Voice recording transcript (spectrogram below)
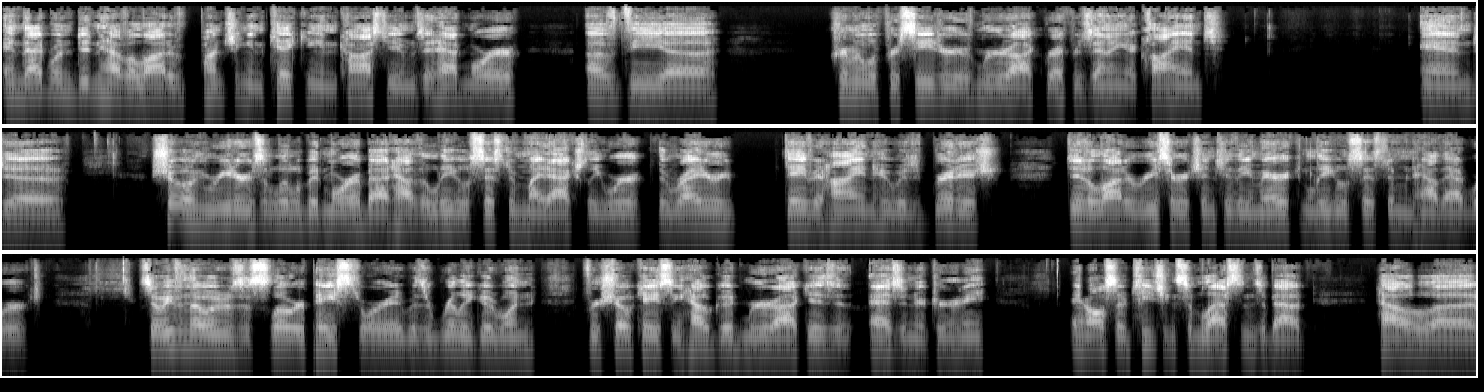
And that one didn't have a lot of punching and kicking and costumes. It had more of the uh, criminal procedure of Murdock representing a client and uh, showing readers a little bit more about how the legal system might actually work. The writer, David Hine, who was British, did a lot of research into the American legal system and how that worked. So even though it was a slower paced story, it was a really good one for showcasing how good Murdock is as an attorney and also teaching some lessons about how uh,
